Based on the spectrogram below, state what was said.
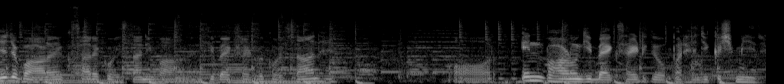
ये जो पहाड़ है, सारे कोहिस्तानी पहाड़ हैं। इसकी बैक साइड पे कोहिस्तान है। और इन पहाड़ों की बैक साइड के ऊपर है जी कश्मीर।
